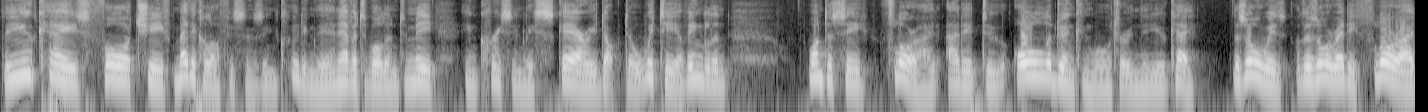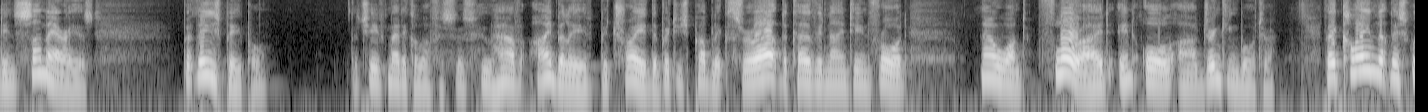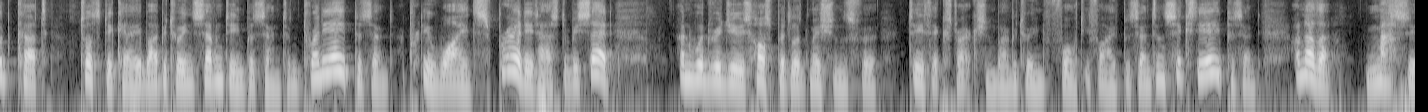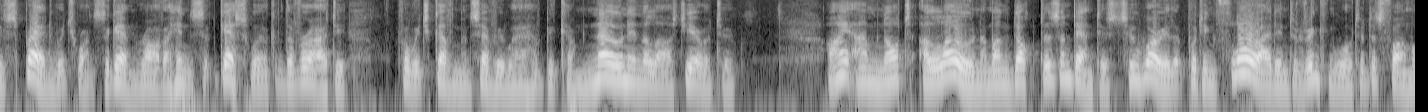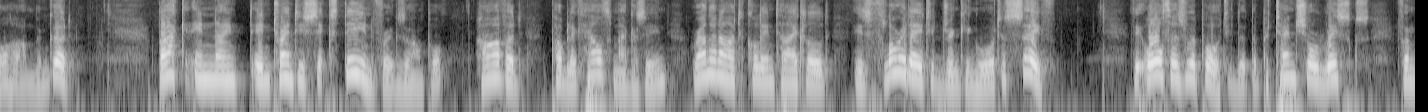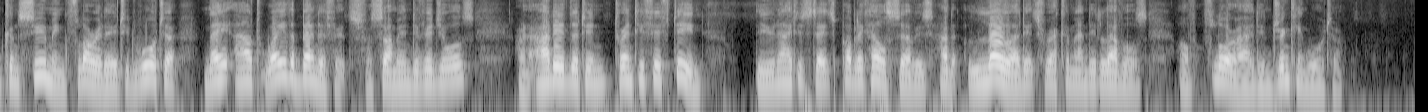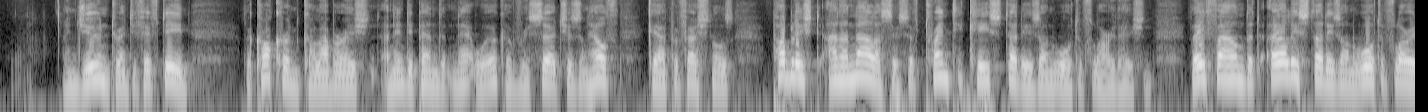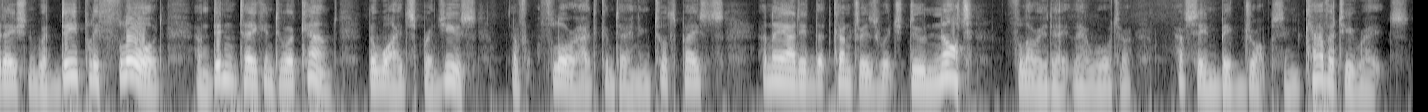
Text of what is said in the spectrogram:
The UK's four chief medical officers, including the inevitable and to me increasingly scary Dr. Whitty of England, want to see fluoride added to all the drinking water in the UK. There's always there's already fluoride in some areas, but these people, the chief medical officers, who have, I believe, betrayed the British public throughout the COVID-19 fraud, now want fluoride in all our drinking water. They claim that this would cut tooth decay by between 17% and 28%, a pretty wide spread, it has to be said, and would reduce hospital admissions for teeth extraction by between 45% and 68%. Another massive spread, which once again rather hints at guesswork of the variety for which governments everywhere have become known in the last year or two. I am not alone among doctors and dentists who worry that putting fluoride into drinking water does far more harm than good. Back in, in 2016, for example, Harvard Public Health magazine ran an article entitled Is Fluoridated Drinking Water Safe? The authors reported that the potential risks from consuming fluoridated water may outweigh the benefits for some individuals and added that in 2015 the United States Public Health Service had lowered its recommended levels of fluoride in drinking water. In June 2015, the Cochrane Collaboration, an independent network of researchers and healthcare professionals, published an analysis of 20 key studies on water fluoridation. They found that early studies on water fluoridation were deeply flawed and didn't take into account the widespread use of fluoride containing toothpastes, and they added that countries which do not fluoridate their water have seen big drops in cavity rates.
